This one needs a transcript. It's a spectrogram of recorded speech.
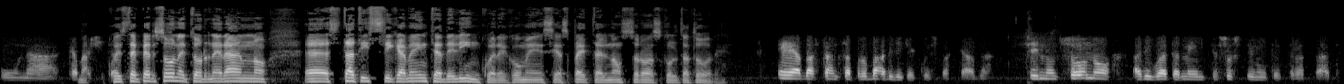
una capacità. Ma queste persone torneranno eh, statisticamente a delinquere come si aspetta il nostro ascoltatore? È abbastanza probabile che questo accada, se non sono adeguatamente sostenute e trattate.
